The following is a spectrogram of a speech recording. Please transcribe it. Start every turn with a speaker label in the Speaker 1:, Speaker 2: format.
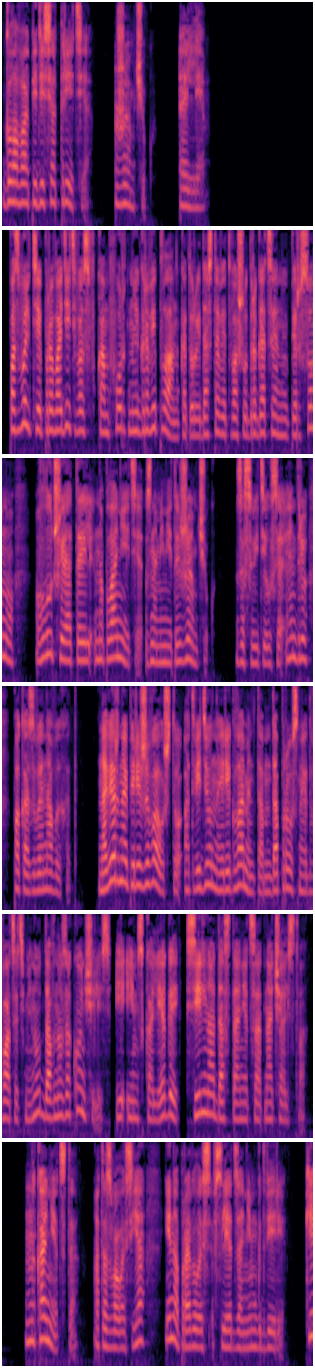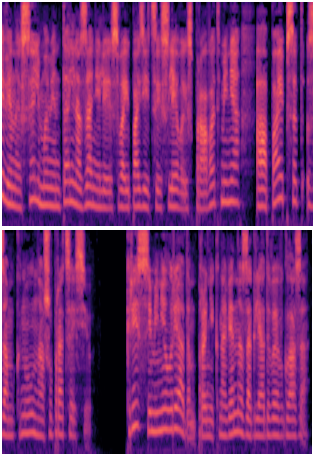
Speaker 1: Глава 53. Жемчуг. Элли. Позвольте проводить вас в комфортный гравиплан, который доставит вашу драгоценную персону в лучший отель на планете, знаменитый «Жемчуг», — засуетился Эндрю, показывая на выход. Наверное, переживал, что отведенные регламентом допросные 20 минут давно закончились, и им с коллегой сильно достанется от начальства. «Наконец-то», — отозвалась я и направилась вслед за ним к двери — Кевин и Сель моментально заняли свои позиции слева и справа от меня, а Пайпсет замкнул нашу процессию. Крис семенил рядом, проникновенно заглядывая в глаза.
